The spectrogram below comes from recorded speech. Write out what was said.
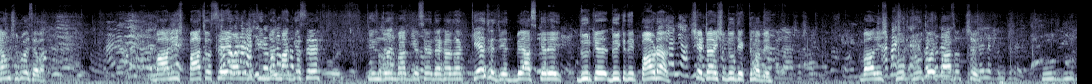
এখন শুরু হয়েছে আবার। বালিশ পাঁচ হচ্ছে অলরেডি তিনজন বাদ গেছে। তিনজন বাদ গেছে দেখা যাক কে যে জিতবে আজকের এই দুই কে দুই কেজি পাউডার সেটাই শুধু দেখতে হবে। বালিশ খুব দ্রুতই পাঁচ হচ্ছে। খুব দ্রুত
